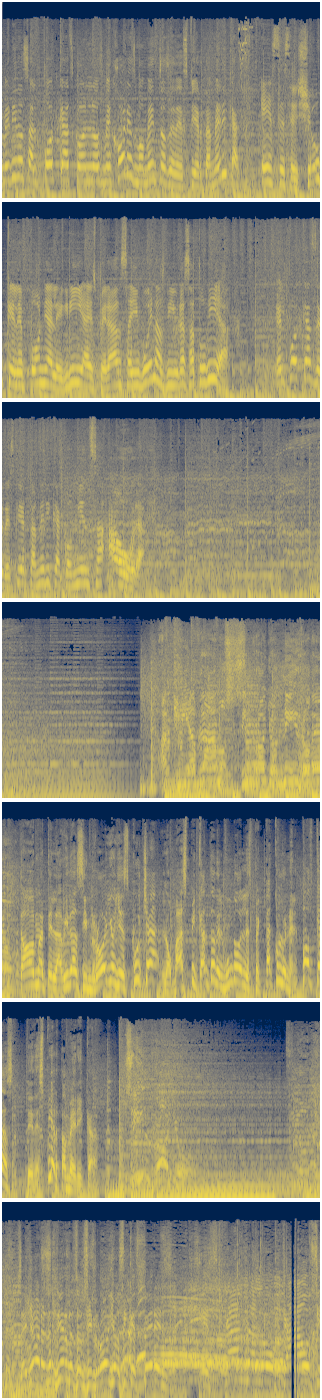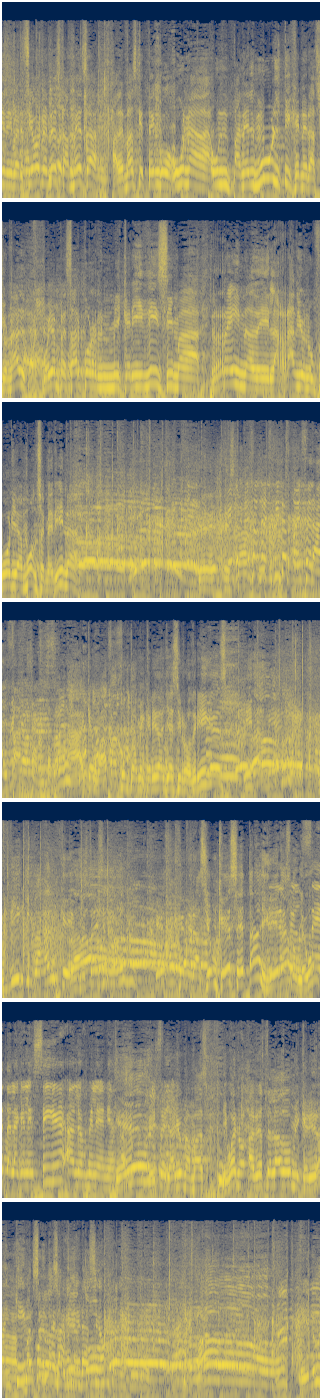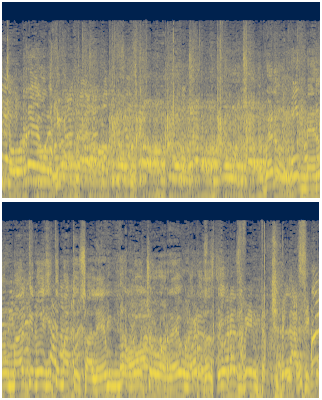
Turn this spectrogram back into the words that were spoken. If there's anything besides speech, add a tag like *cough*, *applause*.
Bienvenidos al podcast con los mejores momentos de Despierta América. Este es el show que le pone alegría, esperanza y buenas vibras a tu día. El podcast de Despierta América comienza ahora. Aquí hablamos sin rollo ni rodeo. Tómate la vida sin rollo y escucha lo más picante del mundo del espectáculo en el podcast de Despierta América. Sin rollo. Señores, es viernes en Sin Rollo, así que esperen escándalo, caos y diversión en esta mesa. Además que tengo una, un panel multigeneracional. Voy a empezar por mi queridísima reina de la radio en Euforia, Monse Medina. Que está... Esa trencita puede ser alfa. Ay, qué guapa, junto a mi querida Jessie Rodríguez. Y también Vicky Van, que me está diciendo que es generación, ¿qué es? ¿Z? ¿Y? Generación ¿W? Z, la que le sigue a los millennials. ¿Qué? Viste, ya hay una más. Y bueno, de este lado, mi querida Tranquilo con Marcela lo de la generación, tranquilo. ¡Vamos! Y Lucho Borrego, el gigante de las noticias. Bueno, menos mal que no dijiste Matusalem, Lucho Borrego, una cosa así. tú eres vintage, *laughs* clásico.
